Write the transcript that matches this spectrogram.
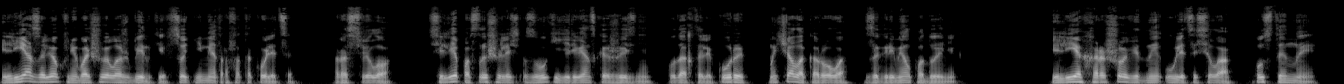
Илья залег в небольшой ложбинке в сотни метров от околицы. Рассвело. В селе послышались звуки деревенской жизни. Кудахтали куры, мычала корова, загремел подойник. Илье хорошо видны улицы села, пустынные.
